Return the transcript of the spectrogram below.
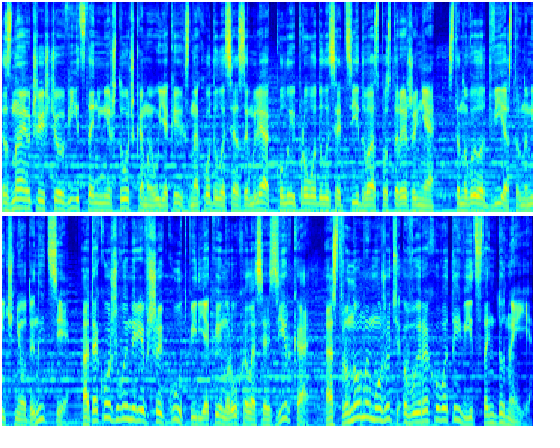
Знаючи, що відстань між точками, у яких знаходилася Земля, коли проводилися ці два спостереження, становила дві астрономічні одиниці, а також вимірявши кут, під яким рухалася зірка, астрономи можуть вирахувати відстань до неї.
